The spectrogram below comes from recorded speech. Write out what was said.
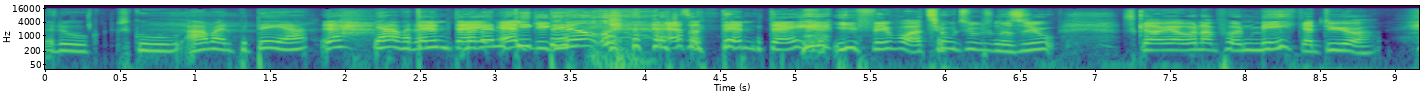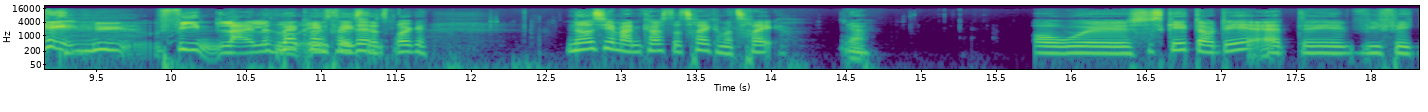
da du skulle arbejde på DR. Ja, Ja, hvordan, den dag, hvordan gik, gik det? ned, altså den dag i februar 2007, skrev jeg under på en mega dyr, helt ny, fin lejlighed inde på? Islands Brygge. Noget siger man, kostede 3,3. Ja. Og øh, så skete der jo det, at øh, vi fik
